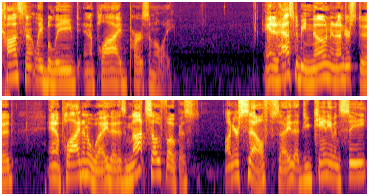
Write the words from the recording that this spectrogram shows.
constantly believed and applied personally. And it has to be known and understood and applied in a way that is not so focused on yourself, say, that you can't even see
